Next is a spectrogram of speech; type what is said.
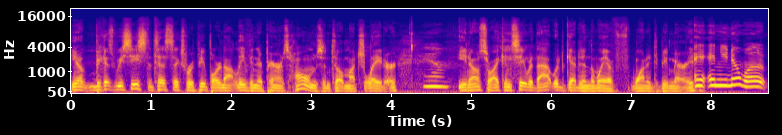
you know, because we see statistics where people are not leaving their parents' homes until much later. Yeah. You know, so I can see where that would get in the way of wanting to be married. And, and you know what?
